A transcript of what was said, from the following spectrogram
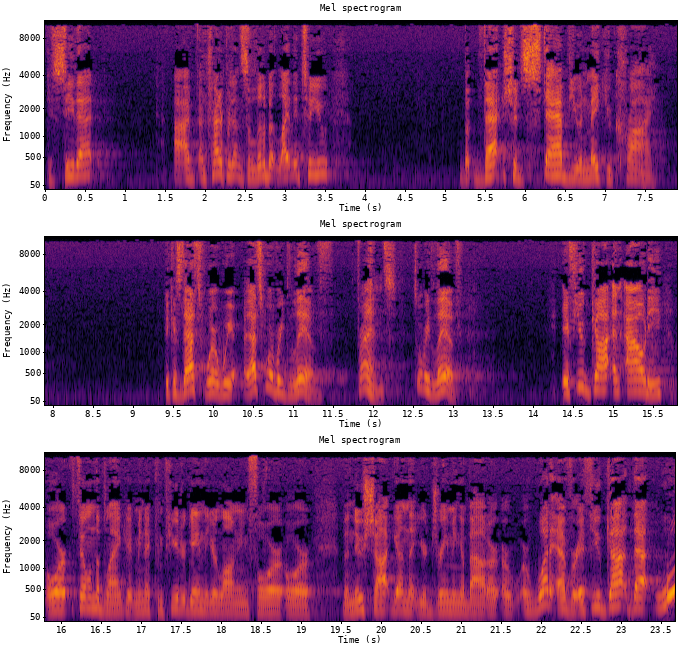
Do you see that? I'm trying to present this a little bit lightly to you, but that should stab you and make you cry. Because that's where we, that's where we live. Friends, that's where we live. If you got an Audi or fill in the blank, I mean a computer game that you're longing for or the new shotgun that you're dreaming about or, or, or whatever, if you got that, woo!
